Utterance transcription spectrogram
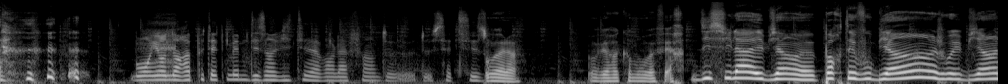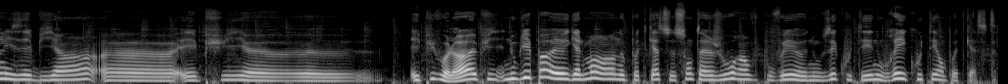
bon, y en aura peut-être même des invités avant la fin de, de cette saison. Voilà. On verra comment on va faire. D'ici là, eh bien, euh, portez-vous bien, jouez bien, lisez bien, euh, et puis, euh, et puis voilà. Et puis, n'oubliez pas également, hein, nos podcasts sont à jour. hein, vous pouvez euh, nous écouter, nous réécouter en podcast.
